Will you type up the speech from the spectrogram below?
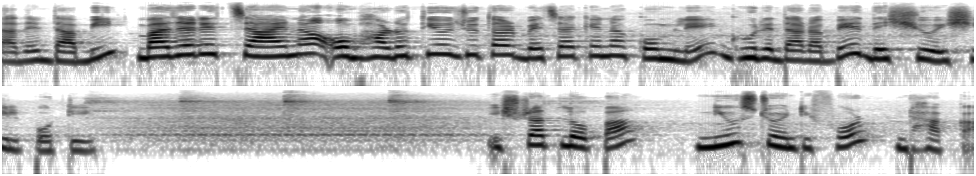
তাদের দাবি, বাজারে চায়না ও ভারতীয় জুতার বেচাকেনা কমলে ঘুরে দাঁড়াবে দেশীয় এই শিল্পটি। Ishrat Lopa news twenty Dhaka.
